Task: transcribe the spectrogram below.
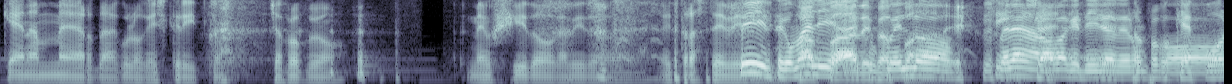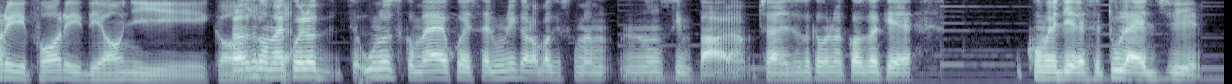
che è una merda quello che hai scritto. Cioè proprio mi è uscito, capito? Il trastevere. sì, secondo me lì ecco, quello, sì, quella è una cioè, roba che devi avere un po'... che è fuori, fuori, di ogni cosa. Però secondo cioè... me quello, uno secondo me questa è l'unica roba che secondo me non si impara. Cioè nel senso che è una cosa che, come dire, se tu leggi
